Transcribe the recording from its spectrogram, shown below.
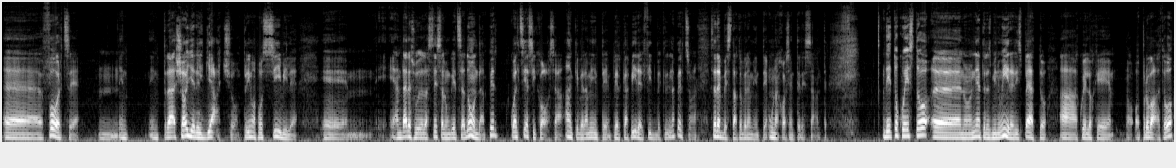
eh, forse mh, mm, entra- sciogliere il ghiaccio prima possibile. Eh, e andare sulla stessa lunghezza d'onda per qualsiasi cosa, anche veramente per capire il feedback di una persona, sarebbe stato veramente una cosa interessante. Detto questo, eh, non ho niente da sminuire rispetto a quello che ho provato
